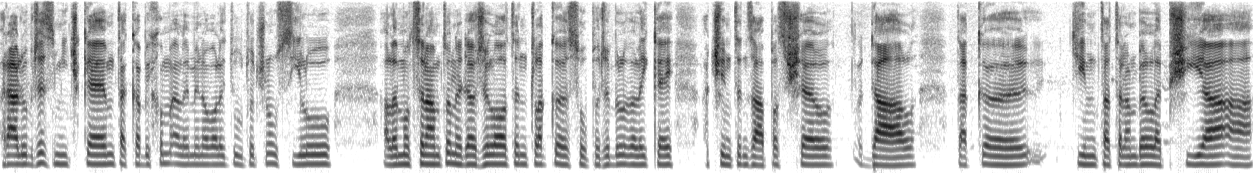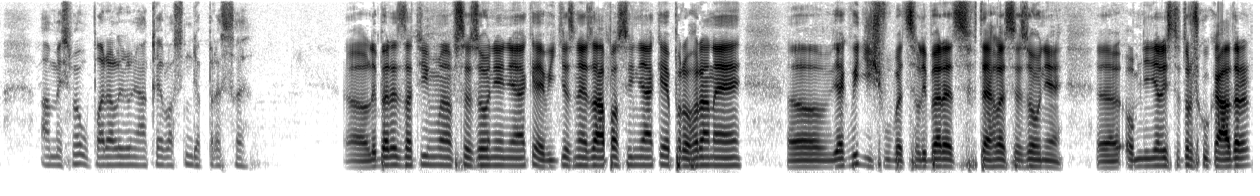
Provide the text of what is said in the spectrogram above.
hrát dobře s míčkem, tak abychom eliminovali tu útočnou sílu, ale moc se nám to nedařilo a ten tlak soupeře byl veliký a čím ten zápas šel dál, tak eh, tím Tatran byl lepší a, a, a my jsme upadali do nějaké vlastní deprese. Eh, Liberec zatím v sezóně nějaké vítězné zápasy, nějaké prohrané. Eh, jak vidíš vůbec Liberec v téhle sezóně? Obměnili jste trošku kádr?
